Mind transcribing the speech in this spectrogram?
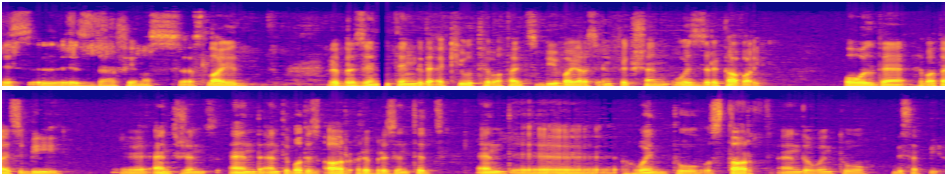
This is the famous uh, slide representing the acute hepatitis B virus infection with recovery. All the hepatitis B uh, antigens and antibodies are represented and uh, when to start and when to disappear.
